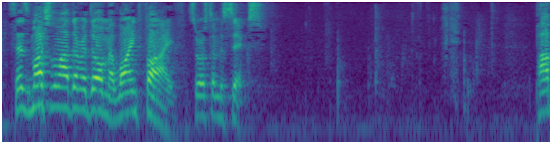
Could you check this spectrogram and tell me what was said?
It says mashal Adama line five, source number six. There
